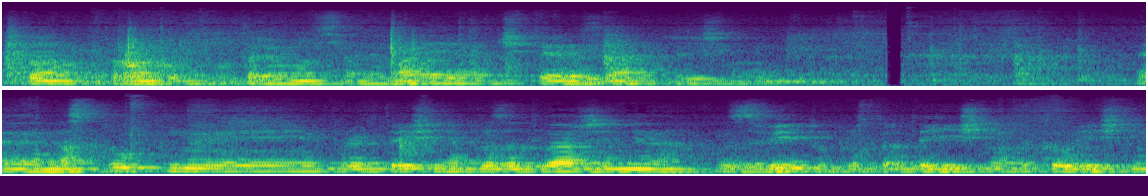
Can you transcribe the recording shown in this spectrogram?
Хто проти утримався? Немає. Чотири за рішення. Е, Наступний проект рішення про затвердження звіту про стратегічну екологічну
